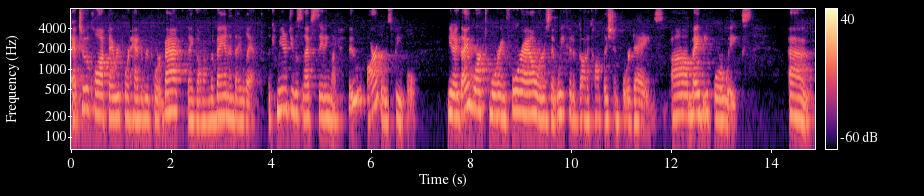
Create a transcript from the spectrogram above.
At two o'clock, they Report had to report back. They got on the van and they left the community was left sitting like, who are those people? You know, they worked more in four hours that we could have got accomplished in four days, uh, maybe four weeks. Um,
